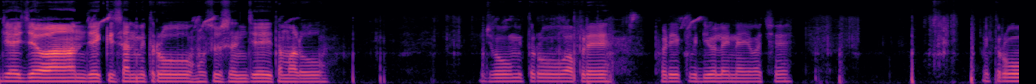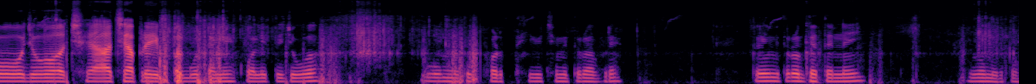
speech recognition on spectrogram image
જય જવાન, જય કિસાન મિત્રો, હું છું સંજય તમારો. જો મિત્રો, આપણે ફરી એક વીડિયો લઈને આવ્યા છે. મિત્રો, જો છે, આ છે આપણે એપલ બોટાની ક્વોલિટી જુઓ. બહુ મોટું ફળ થયું છે મિત્રો આપણે. કંઈ મિત્રો ઘતે નહીં. જુઓ મિત્રો.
